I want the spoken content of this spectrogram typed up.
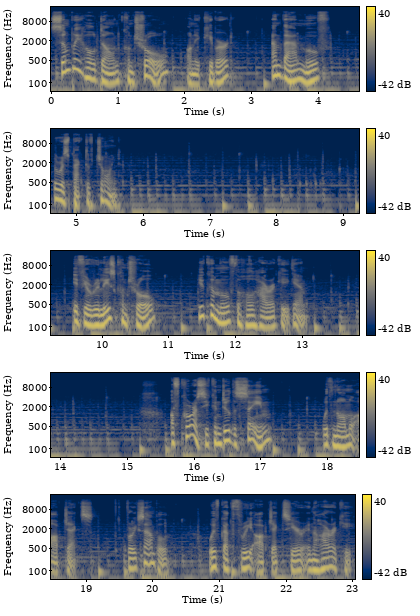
Simply hold down Ctrl on your keyboard and then move the respective joint. If you release control, you can move the whole hierarchy again. Of course, you can do the same with normal objects. For example, we've got three objects here in a hierarchy.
